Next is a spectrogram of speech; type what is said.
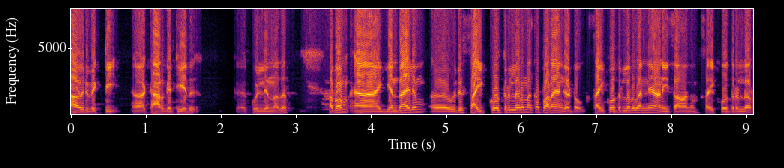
ആ ഒരു വ്യക്തി ടാർഗറ്റ് ചെയ്ത് കൊല്ലുന്നത്. അപ്പം എന്തായാലും ഒരു സൈക്കോ ത്രില്ലർ എന്നൊക്കെ പറയാം കേട്ടോ. സൈക്കോ ത്രില്ലർ തന്നെയാണ് ഈ സാധനം. സൈക്കോ ത്രില്ലർ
